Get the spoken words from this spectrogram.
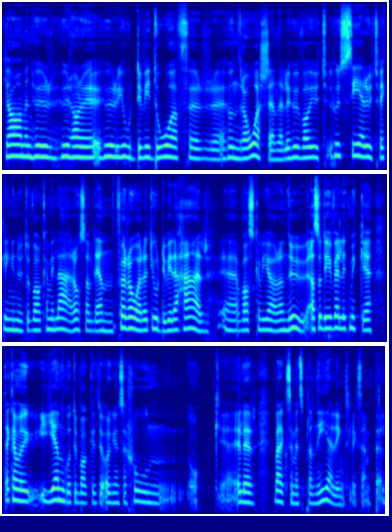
Ja, men hur, hur, har hur gjorde vi då för eh, hundra år sedan? Eller hur, var ut, hur ser utvecklingen ut och vad kan vi lära oss av den? Förra året gjorde vi det här. Eh, vad ska vi göra nu? Alltså det är väldigt mycket, där kan vi igen gå tillbaka till organisation och eh, eller verksamhetsplanering till exempel.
